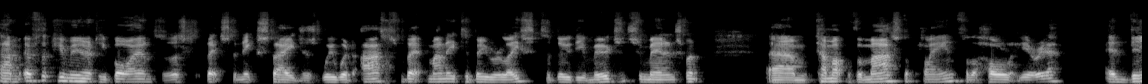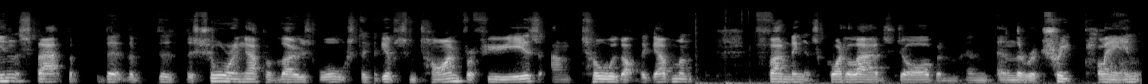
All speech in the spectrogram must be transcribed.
um, if the community buy into this, that's the next stage. Is we would ask for that money to be released to do the emergency management, um, come up with a master plan for the whole area, and then start the, the, the, the, shoring up of those walls to give some time for a few years until we got the government funding. It's quite a large job, and, and, and the retreat plan,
